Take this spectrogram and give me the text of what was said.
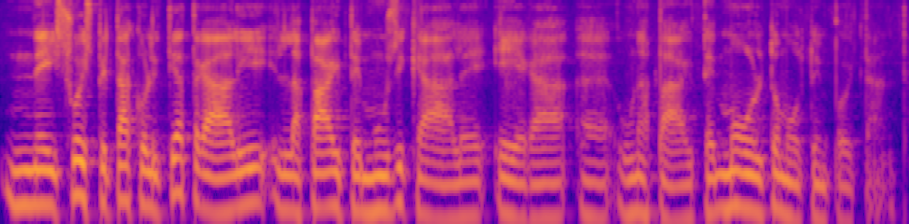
nei suoi spettacoli teatrali la parte musicale era eh, una parte molto molto importante.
